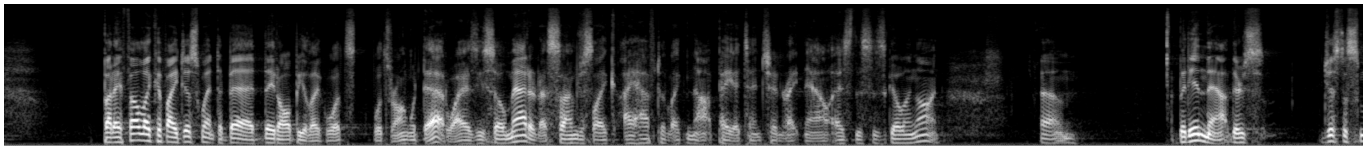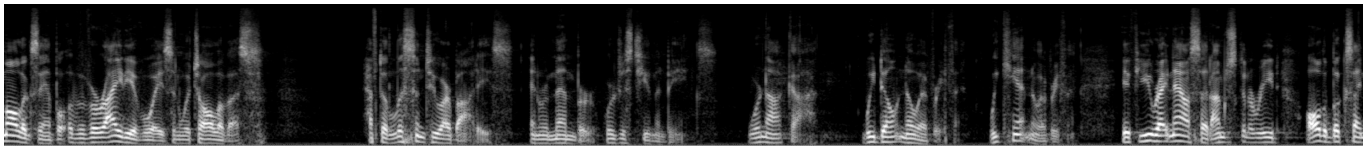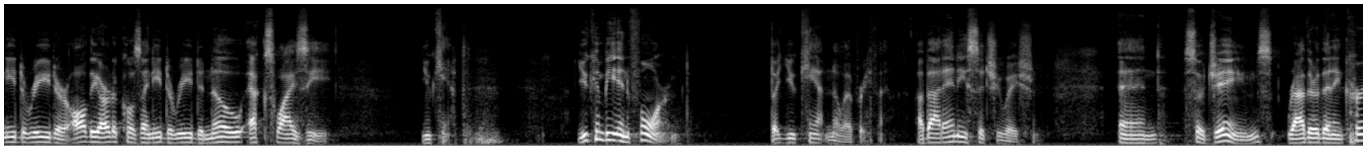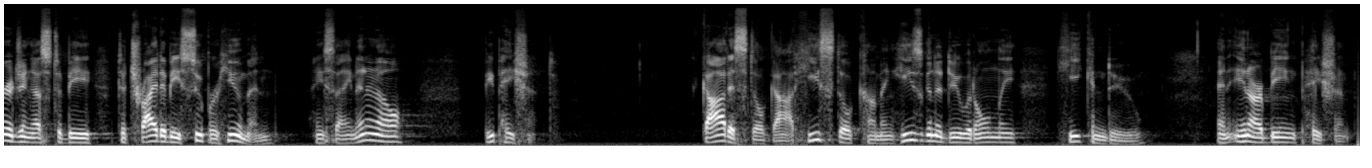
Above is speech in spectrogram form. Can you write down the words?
but I felt like if I just went to bed, they'd all be like, "What's what's wrong with dad? Why is he so mad at us?" So I'm just like, I have to like not pay attention right now as this is going on. Um, but in that, there's just a small example of a variety of ways in which all of us have to listen to our bodies and remember we're just human beings. We're not God. We don't know everything. We can't know everything. If you right now said, I'm just going to read all the books I need to read or all the articles I need to read to know XYZ, you can't. You can be informed, but you can't know everything about any situation. And so James, rather than encouraging us to be to try to be superhuman, he's saying, no, no, no, be patient. God is still God. He's still coming. He's going to do what only he can do. And in our being patient,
